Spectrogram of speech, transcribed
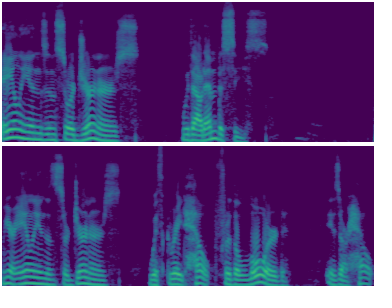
aliens and sojourners without embassies. We are aliens and sojourners with great help, for the Lord is our help.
